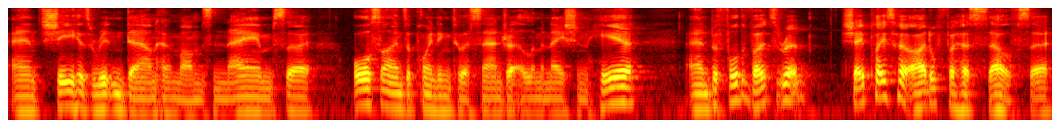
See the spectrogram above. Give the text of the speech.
and she has written down her mum's name. So all signs are pointing to a Sandra elimination here. And before the votes are read, Shay plays her idol for herself. So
